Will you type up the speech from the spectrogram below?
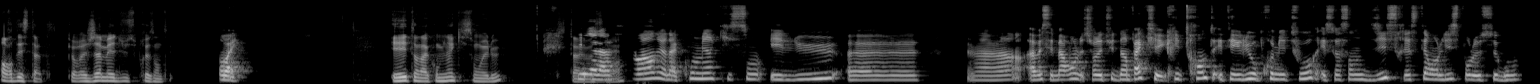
hors des stats, qui n'auraient jamais dû se présenter. Ouais. Et tu en as combien qui sont élus? Et à la fin, il y en a combien qui sont élus? Euh... Ah bah c'est marrant, sur l'étude d'impact, il y a écrit 30 étaient élus au premier tour et 70 restaient en lice pour le second.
